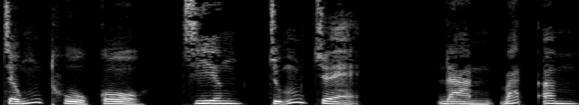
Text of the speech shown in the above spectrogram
chống thủ cổ, chiêng, trũng trẻ, đàn bát âm.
